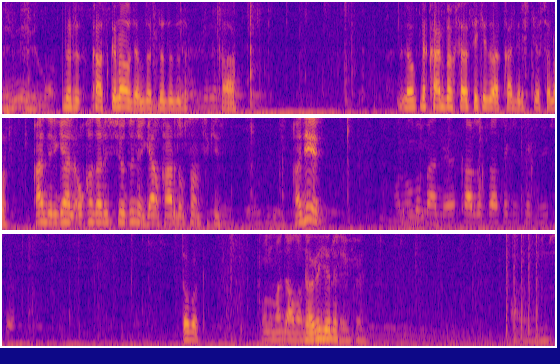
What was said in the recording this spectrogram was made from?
Ölmüyor lan. Dur kaskını alacağım dur dur dur dur. Tamam. Log'da kar 98 var Kadir istiyorsan al. Kadir gel o kadar istiyordun ya gel kar 98. Kadir. Al oğlum ben de. Kar 98 8x var. Da bak. Oğlum hadi alana Hadi gidelim gelin. seyfe. Arabamız.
